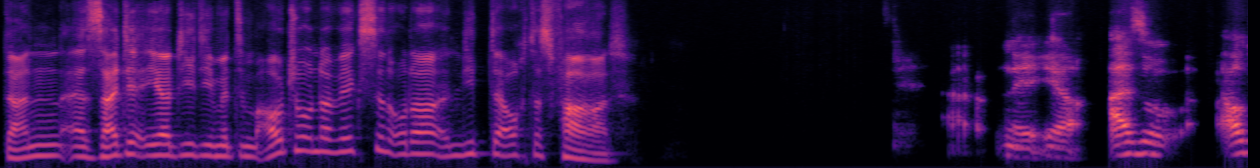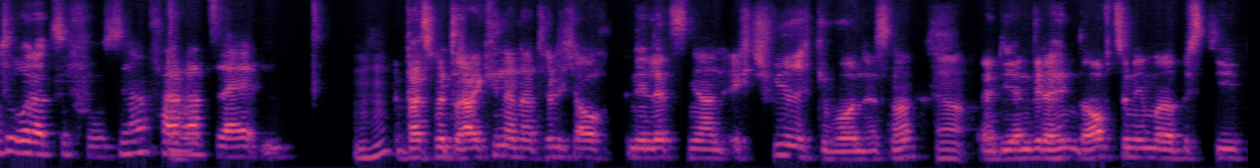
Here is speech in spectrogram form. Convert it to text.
Dann äh, seid ihr eher die, die mit dem Auto unterwegs sind oder liebt ihr auch das Fahrrad? Nee, eher. Also Auto oder zu Fuß, ne? Fahrrad selten. Mhm. Was mit drei Kindern natürlich auch in den letzten Jahren echt schwierig geworden ist, ne? Ja. Äh, die entweder hinten drauf zu nehmen oder bis die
